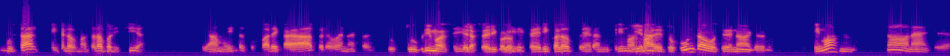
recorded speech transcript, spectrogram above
Bustal, y que lo mató la policía digamos, hizo su par de cagadas, pero bueno, eso. ¿Tu, primo era Federico López? Sí, Federico López era mi primo. ¿Y era de tu junta o ustedes nada que ver? ¿Primo? Mm. No, nada que ver.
